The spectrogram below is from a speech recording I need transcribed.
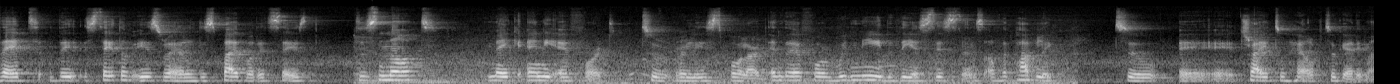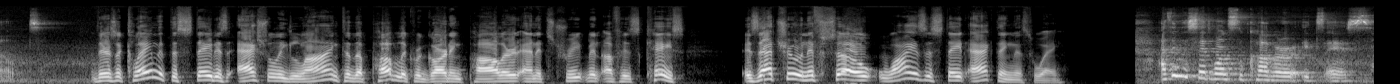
that the state of Israel, despite what it says, does not make any effort to release Pollard, and therefore we need the assistance of the public to uh, try to help to get him out. There's a claim that the state is actually lying to the public regarding Pollard and its treatment of his case. Is that true? And if so, why is the state acting this way? I think the state wants to cover its ass.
